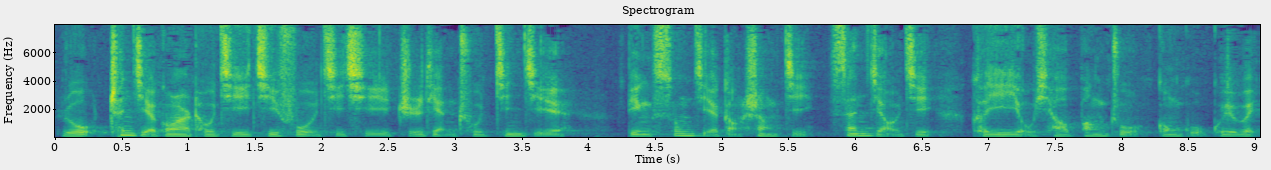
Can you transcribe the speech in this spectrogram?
如抻解肱二头肌肌腹及其指点处筋节，并松解冈上肌、三角肌，可以有效帮助肱骨归位。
